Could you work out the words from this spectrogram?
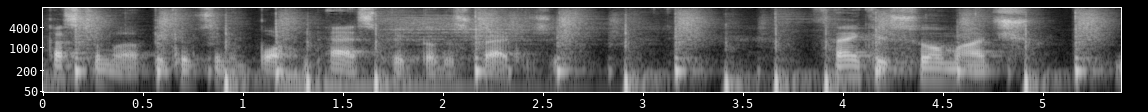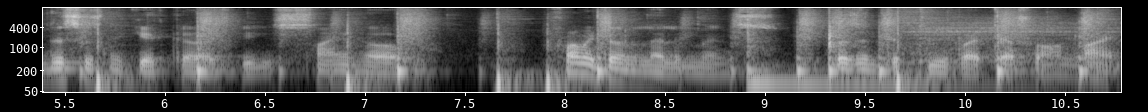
customer becomes an important aspect of the strategy. Thank you so much. This is Niket Karajagi signing off from Eternal Elements, presented to you by Atyaasaa Online.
